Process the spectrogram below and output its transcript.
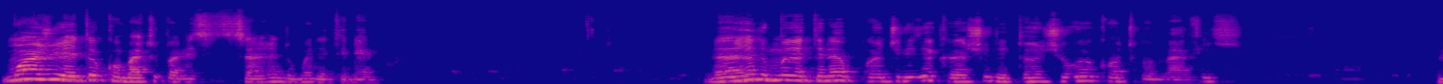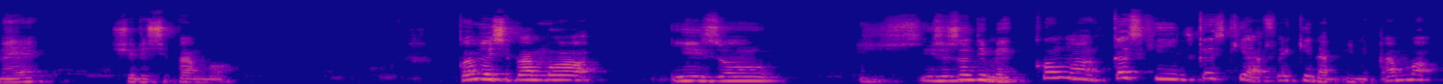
Moi, j'ai été combattu par les sergents du monde des ténèbres. Les agents du monde des ténèbres ont utilisé quelque chose de dangereux contre ma vie. Mais je ne suis pas mort. Comme je ne suis pas mort, ils ont ils se sont dit, mais comment, qu'est-ce qui, qu'est-ce qui a fait qu'il n'est pas mort?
